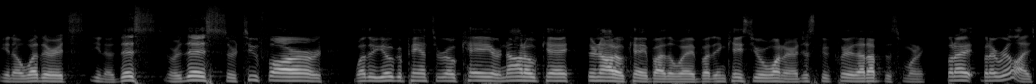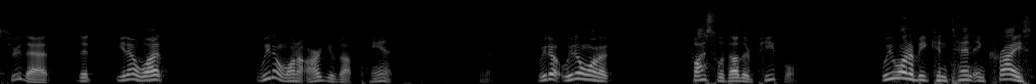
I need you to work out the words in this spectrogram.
You know, whether it's you know this or this or too far, or whether yoga pants are okay or not okay. They're not okay, by the way. But in case you were wondering, I just could clear that up this morning. But I but I realized through that that you know what, we don't want to argue about pants. You know, we don't we don't want to fuss with other people. We want to be content in Christ,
